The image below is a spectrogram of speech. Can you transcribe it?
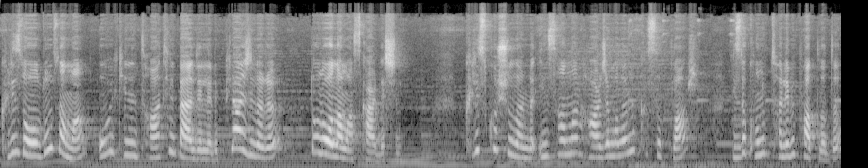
kriz olduğu zaman o ülkenin tatil beldeleri, plajları dolu olamaz kardeşim. Kriz koşullarında insanlar harcamalarını kısıtlar, bizde konut talebi patladı.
